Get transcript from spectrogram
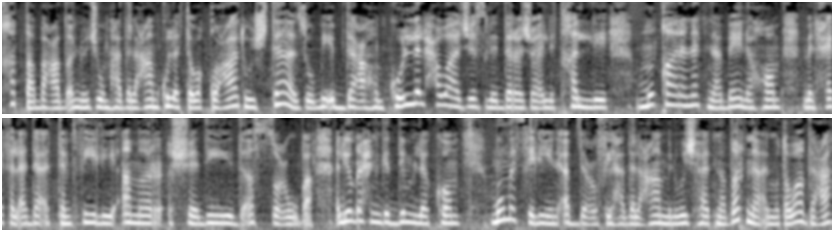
تخطى بعض النجوم هذا العام كل التوقعات واجتازوا بإبداعهم كل الحواجز للدرجة اللي تخلي مقارنتنا بينهم من حيث الأداء التمثيلي أمر شديد الصعوبة. اليوم راح نقدم لكم ممثلين أبدعوا في هذا العام من وجهة نظرنا المتواضعة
